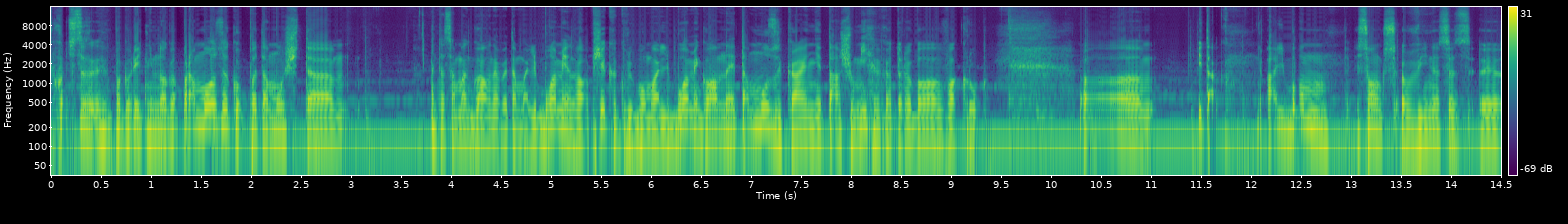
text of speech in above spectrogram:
Хочется поговорить немного про музыку, потому что это самое главное в этом альбоме. Вообще, как в любом альбоме, главное это музыка, а не та шумиха, которая была вокруг. Э, Итак, альбом Songs of Innocence э,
